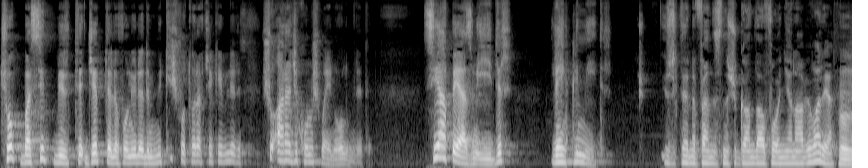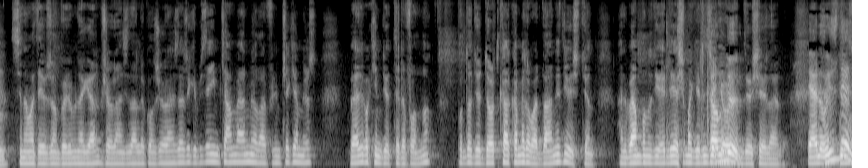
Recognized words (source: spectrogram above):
Çok basit bir te- cep telefonuyla da müthiş fotoğraf çekebilirim. Şu aracı konuşmayın oğlum dedi. Siyah beyaz mı iyidir, renkli mi iyidir? Yüzüklerin Efendisi'nde şu Gandalf oynayan abi var ya, sinema televizyon bölümüne gelmiş öğrencilerle konuşuyor. Öğrenciler diyor ki bize imkan vermiyorlar, film çekemiyoruz. Ver bakayım diyor telefonunu. Bunda diyor 4K kamera var, daha ne diyor istiyorsun? Hani ben bunu diyor 50 yaşıma gelince Tam gördüm diyor. şeylerde. Yani o yüzden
